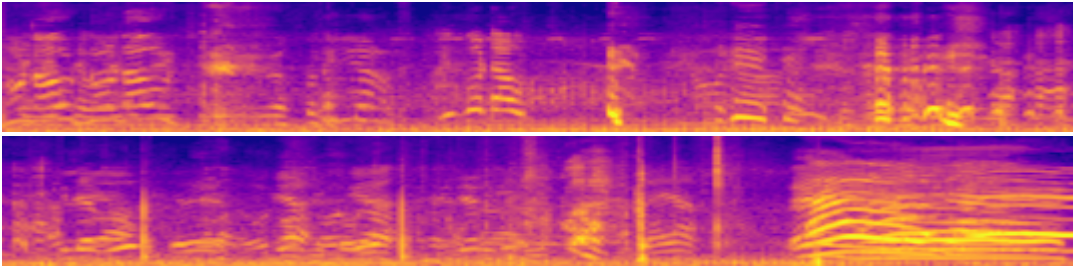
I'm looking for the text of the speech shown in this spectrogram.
no doubt no doubt clear you got out clear bro हो गया हो गया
